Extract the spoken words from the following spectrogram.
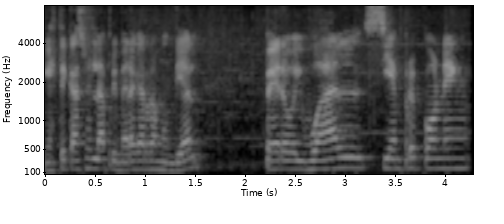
en este caso es la Primera Guerra Mundial, pero igual siempre ponen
